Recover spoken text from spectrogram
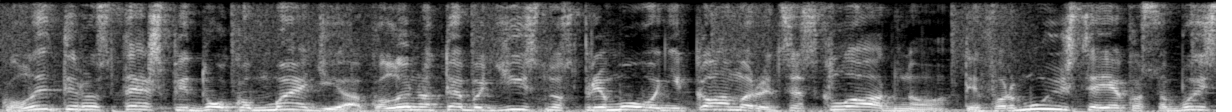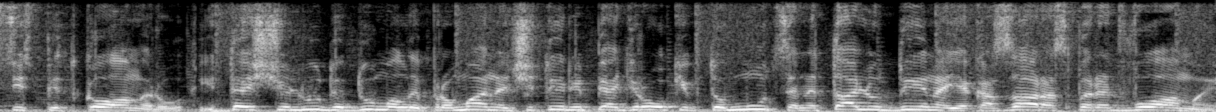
Коли ти ростеш під оком медіа, коли на тебе дійсно спрямовані камери, це складно. Ти формуєшся як особистість під камеру. І те, що люди думали про мене 4-5 років тому, це не та людина, яка зараз перед вами.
